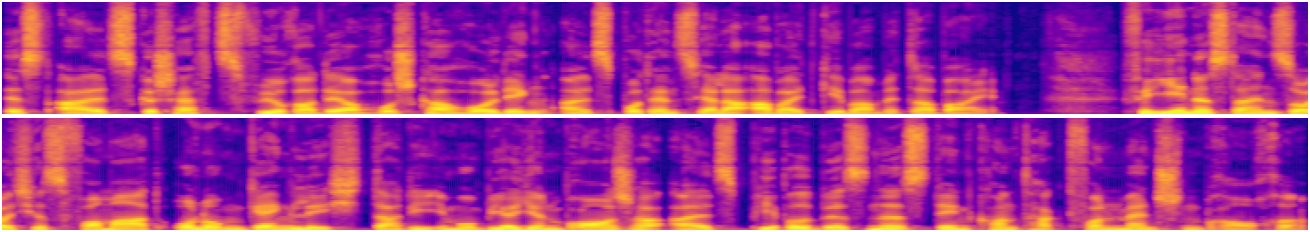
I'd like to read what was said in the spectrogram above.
ist als Geschäftsführer der Huschka Holding als potenzieller Arbeitgeber mit dabei. Für ihn ist ein solches Format unumgänglich, da die Immobilienbranche als People-Business den Kontakt von Menschen brauche.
